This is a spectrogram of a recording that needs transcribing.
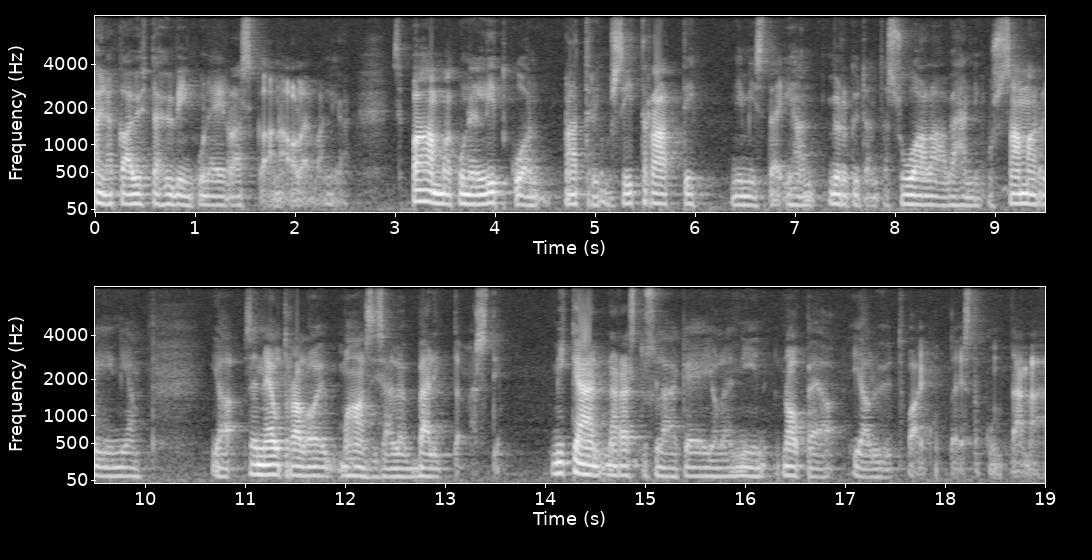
ainakaan yhtä hyvin kuin ei raskaana olevan. Ja se pahanmakuinen litku on natriumsitraatti, nimistä ihan myrkytöntä suolaa, vähän niin kuin samariinia, ja se neutraloi mahan sisällön välittömästi. Mikään närästyslääke ei ole niin nopea ja lyhyt vaikutteista kuin tämä.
